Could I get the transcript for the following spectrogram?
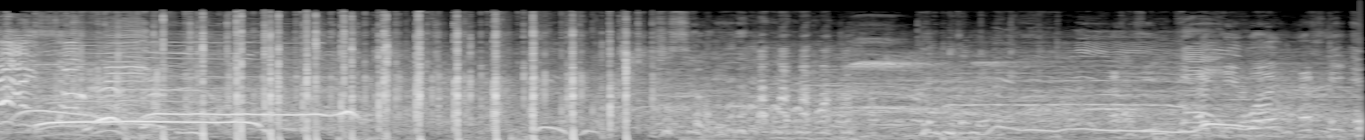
Nice, Sophie. Just silly. FP1, FPK.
